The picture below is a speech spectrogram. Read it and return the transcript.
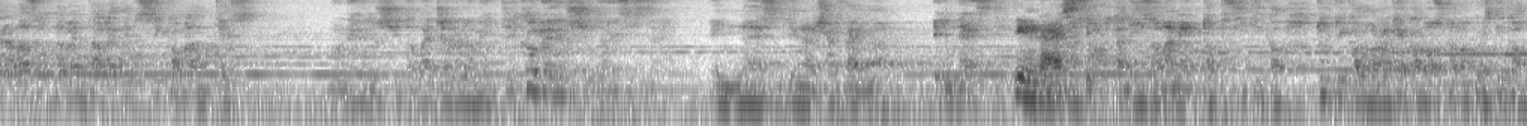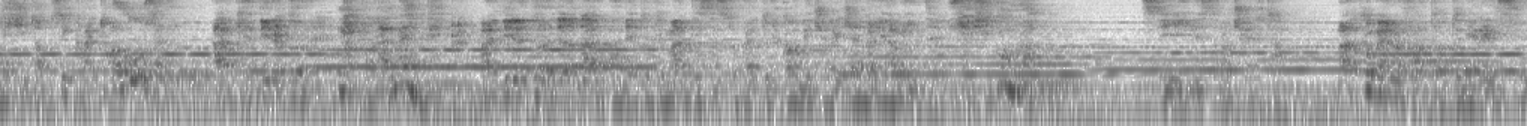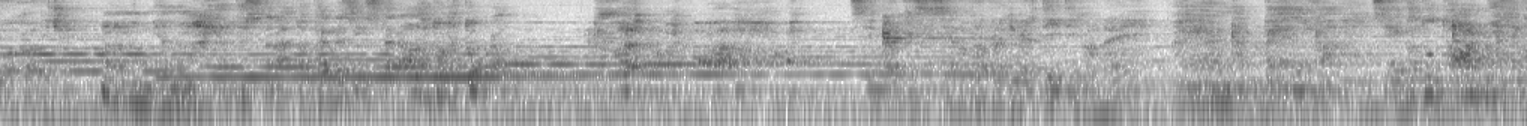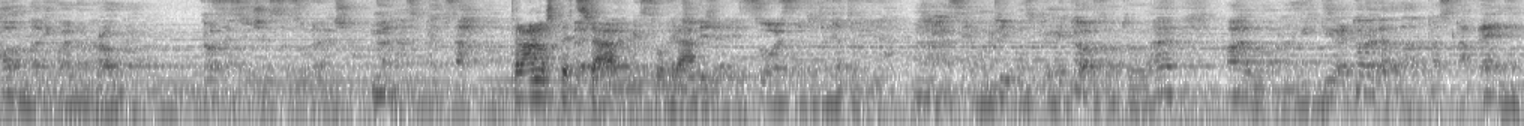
è riuscito a leggere la mente. Come è riuscito a resistere? Innesti nel cervello. Innesti. Innesti. Una sorta di isolamento psichico. Tutti coloro che conoscono questi codici top secret lo usano. Anche il direttore. Naturalmente. Ma il direttore della DARPA ha detto che Mantis ha scoperto il codice leggendogli la mente. Sei sicuro? Sì, ne sono certo. Ma come hanno fatto a ottenere il suo codice? Quell'orrore. Cosa è successo al suo braccio? Me l'ha spezzato. Te l'hanno Beh, spezzato, hai messo peggio di lei. Il suo è stato tagliato via. Ah, sei un tipo spiritoso tu, eh? Allora, il direttore della DARPA sta bene?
